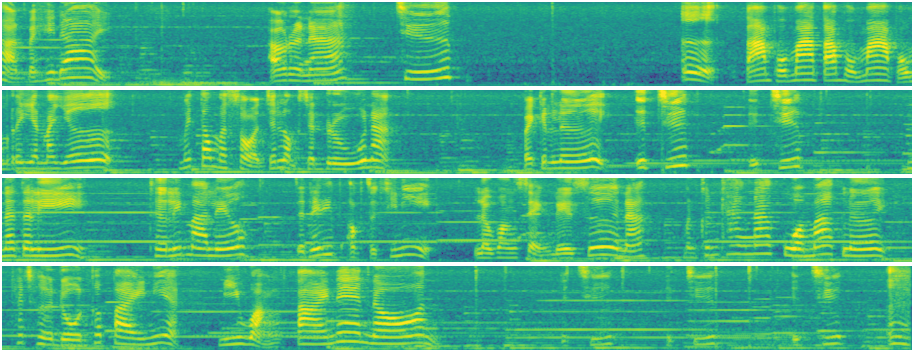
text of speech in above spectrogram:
ผ่านไปให้ได้ เอาเละนะ ชืบเออ ตามผมมาตามผมมา ผมเรียนมาเยอะ ไม่ต้องมาสอนฉันหรอกฉันรู้นะไปกันเลยอึดชืบอึดชืบนาตาลี เธอรีบมาเร็ว จะได้รีบออกจากที่นี่ ระวังแสงเลเซอร์นะ มันค่อนข้างน่ากลัวมากเลย ถ้าเธอโดนเข้าไปเนี่ย มีหวังตายแน่นอนอึดชึบอึดชึบอึดชึบเออ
